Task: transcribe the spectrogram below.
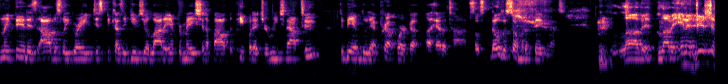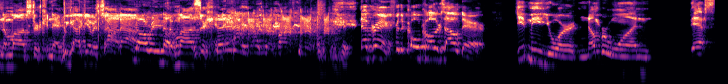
LinkedIn is obviously great just because it gives you a lot of information about the people that you're reaching out to to be able to do that prep work a- ahead of time. So those are some of the big ones. Love it, love it. In addition to Monster Connect, we gotta give a shout out. You already know to Monster Connect. now, Greg, for the cold callers out there, give me your number one best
